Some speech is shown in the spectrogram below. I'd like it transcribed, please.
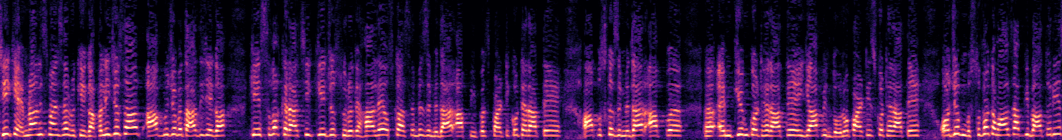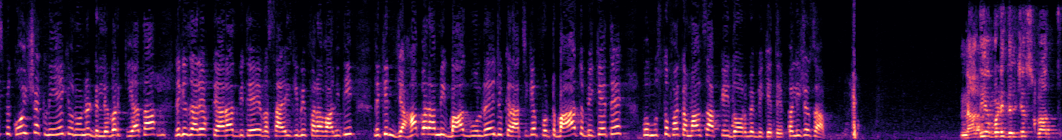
ٹھیک ہے، عمران اسماعیل صاحب رکیے گا۔ پلیچو صاحب، آپ مجھے بتا دیجیے گا کہ اس وقت کراچی کی جو صورتحال ہے، اس کا اصل میں ذمہ دار آپ پیپلز پارٹی کو ٹھہراتے ہیں۔ آپ اس کا ذمہ دار آپ ایم کیو ایم کو ٹھہراتے ہیں یا آپ ان دونوں پارٹیز کو ٹھہراتے ہیں۔ اور جو مصطفیٰ کمال صاحب کی بات ہو رہی ہے، اس میں کوئی شک نہیں ہے کہ انہوں نے ڈیلیور کیا تھا، لیکن ظاہر اختیارات بھی تھے، وسائل کی بھی فراوانی تھی۔ لیکن یہاں پر ہم ایک بات بھول رہے ہیں، جو کراچی کے فٹ بات بکے تھے، وہ مصطفیٰ کمال صاحب کے دور میں بکے تھے۔ پلیچو صاحب۔ نادیہ بڑی دلچسپ بات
